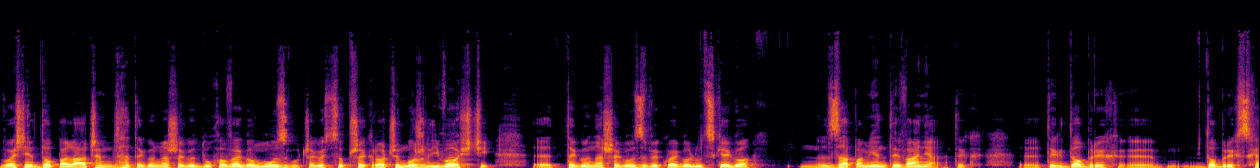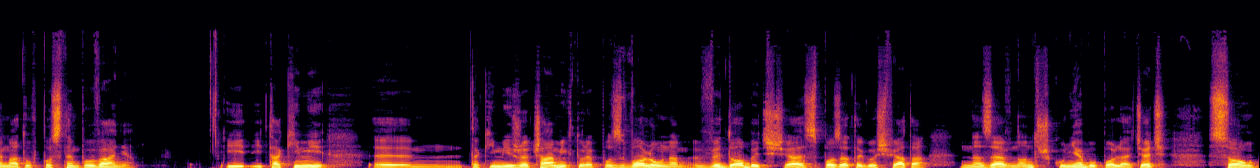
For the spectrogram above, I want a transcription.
właśnie dopalaczem dla tego naszego duchowego mózgu, czegoś, co przekroczy możliwości e, tego naszego zwykłego ludzkiego zapamiętywania tych, e, tych dobrych, e, dobrych schematów postępowania. I, i takimi, takimi rzeczami, które pozwolą nam wydobyć się spoza tego świata na zewnątrz, ku niebu polecieć, są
